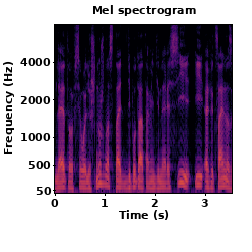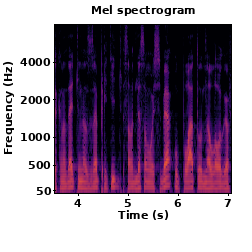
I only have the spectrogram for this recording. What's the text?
Для этого всего лишь нужно стать депутатом Единой России и официально законодательно запретить для самого себя уплату налогов.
